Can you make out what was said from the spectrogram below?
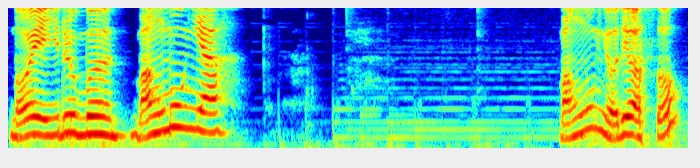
너의 이름은 망몽이야. 망몽이 어디 갔어?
